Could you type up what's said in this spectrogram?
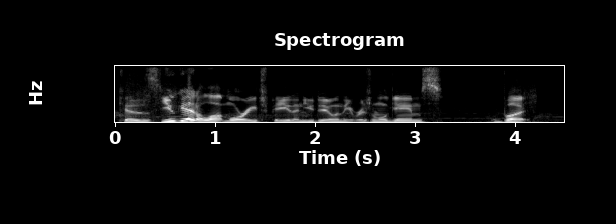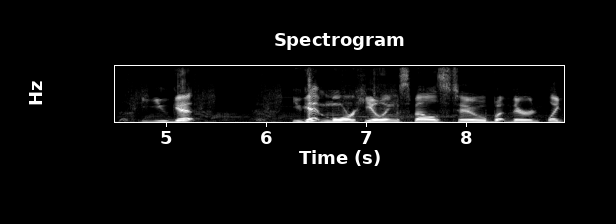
Because you get a lot more HP than you do in the original games, but you get you get more healing spells too, but they're like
